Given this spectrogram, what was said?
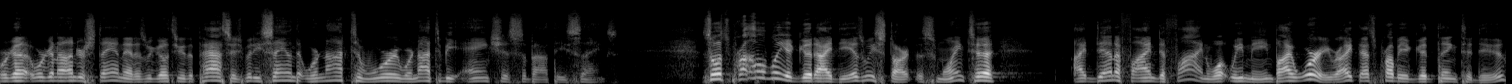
We're going we're to understand that as we go through the passage, but he's saying that we're not to worry, we're not to be anxious about these things. So it's probably a good idea as we start this morning to identify and define what we mean by worry, right? That's probably a good thing to do.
